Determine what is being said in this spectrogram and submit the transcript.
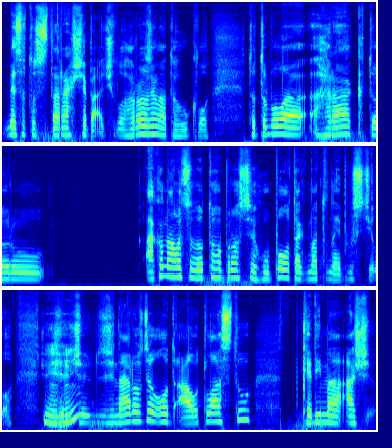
mne sa to strašne páčilo, hrozne ma to húklo. Toto bola hra, ktorú ako náhle som do toho proste húpol, tak ma to nepustilo. Mm-hmm. Že, že, že na rozdiel od Outlastu, kedy ma až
